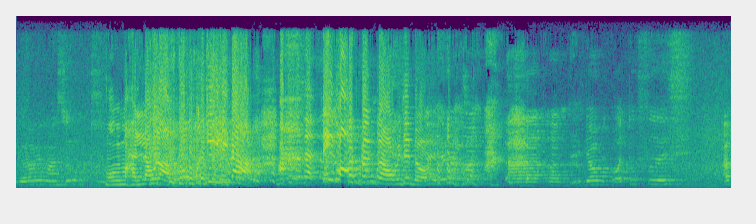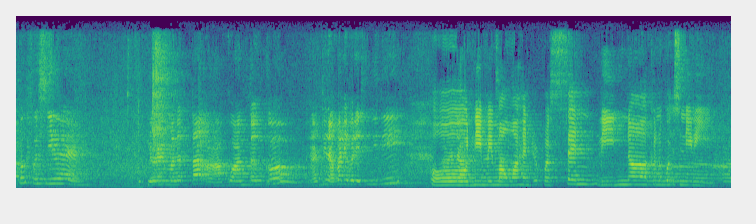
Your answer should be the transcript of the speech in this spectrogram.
Dia orang memang suruh pergi. Mau memang halau lah. Kau pergi Lina. Aku tak nak tengok orang kau macam tu. uh, uh, dia orang waktu first apa first year kan dia orang memang letak uh, aku hantar kau nanti nak balik-balik sendiri Oh, ni memang 100% Lina kena buat sendiri. Ah,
